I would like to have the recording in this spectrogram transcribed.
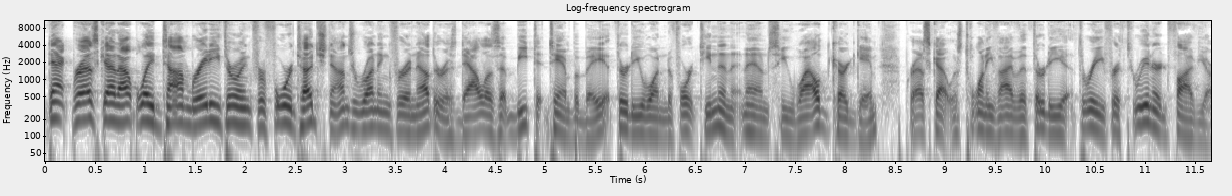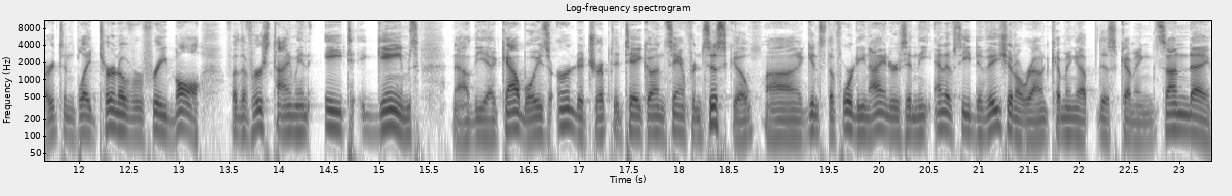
Dak Prescott outplayed Tom Brady, throwing for four touchdowns, running for another as Dallas beat Tampa Bay at 31 to 14 in an NFC wildcard game. Prescott was 25 of 33 for 305 yards and played turnover-free ball for the first time in eight games. Now, the uh, Cowboys earned a trip to take on San Francisco uh, against the 49ers in the NFC divisional round coming up this coming Sunday.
